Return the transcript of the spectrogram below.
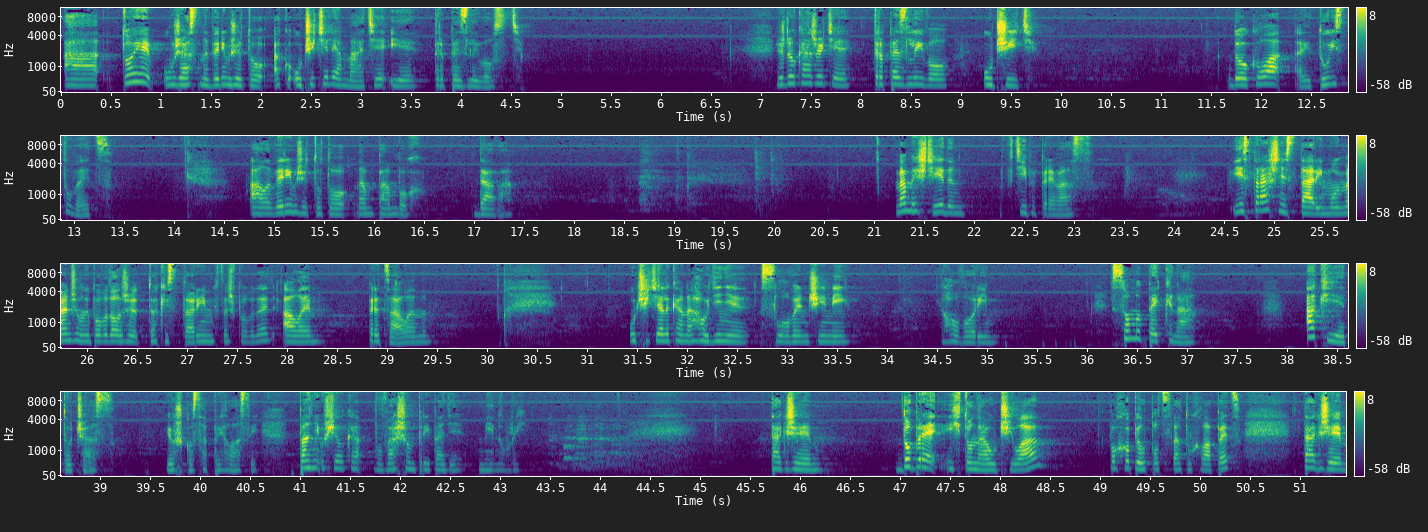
A to je úžasné, verím, že to ako učiteľia máte, je trpezlivosť. Že dokážete trpezlivo učiť dokola aj tú istú vec. Ale verím, že toto nám Pán Boh dáva. Mám ešte jeden vtip pre vás je strašne starý. Môj manžel mi povedal, že taký starý mi chceš povedať, ale predsa len. Učiteľka na hodine slovenčiny hovorí, som pekná. Aký je to čas? Joško sa prihlási. Pani ušielka, vo vašom prípade minulý. Takže dobre ich to naučila, pochopil podstatu chlapec. Takže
